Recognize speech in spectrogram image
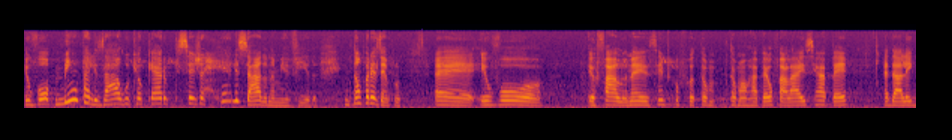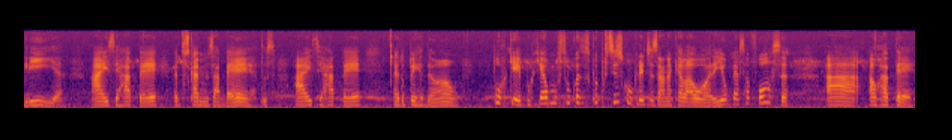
eu vou mentalizar algo que eu quero que seja realizado na minha vida. Então, por exemplo, é, eu vou, eu falo, né? Sempre que eu for tom, tomar um rapé, eu falo, ah, esse rapé é da alegria, ah, esse rapé é dos caminhos abertos, ah, esse rapé é do perdão. Por quê? Porque é são coisas que eu preciso concretizar naquela hora e eu peço a força a, ao rapé,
